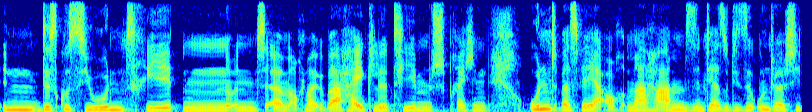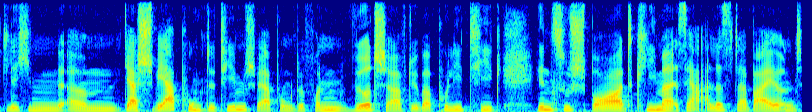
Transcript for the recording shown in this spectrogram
in Diskussionen treten und ähm, auch mal über heikle Themen sprechen. Und was wir ja auch immer haben, sind ja so diese unterschiedlichen unterschiedlichen ähm, ja, Schwerpunkte, Themenschwerpunkte von Wirtschaft über Politik hin zu Sport, Klima ist ja alles dabei. Und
